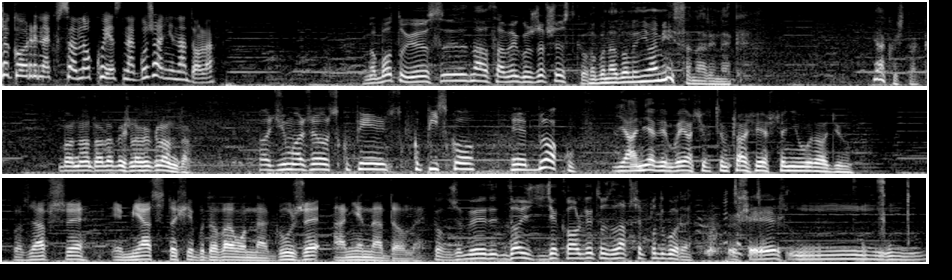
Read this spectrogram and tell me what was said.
Dlaczego rynek w Sanoku jest na górze, a nie na dole? No bo tu jest y, na samej górze wszystko. No bo na dole nie ma miejsca na rynek. Jakoś tak. Bo na dole by źle wygląda. Chodzi może o skupie, skupisko y, bloków. Ja nie wiem, bo ja się w tym czasie jeszcze nie urodził. Bo zawsze e, miasto się budowało na górze, a nie na dole. Żeby dojść gdziekolwiek, to zawsze pod górę. To się jest... Mm,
